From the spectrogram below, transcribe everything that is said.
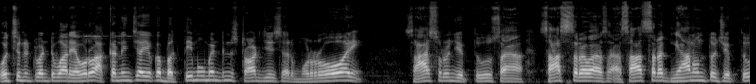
వచ్చినటువంటి వారు ఎవరో అక్కడి నుంచి ఆ యొక్క భక్తి మూమెంట్ని స్టార్ట్ చేశారు మొర్రో అని. శాస్త్రం చెప్తూ శాస్త్ర శాస్త్ర జ్ఞానంతో చెప్తూ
